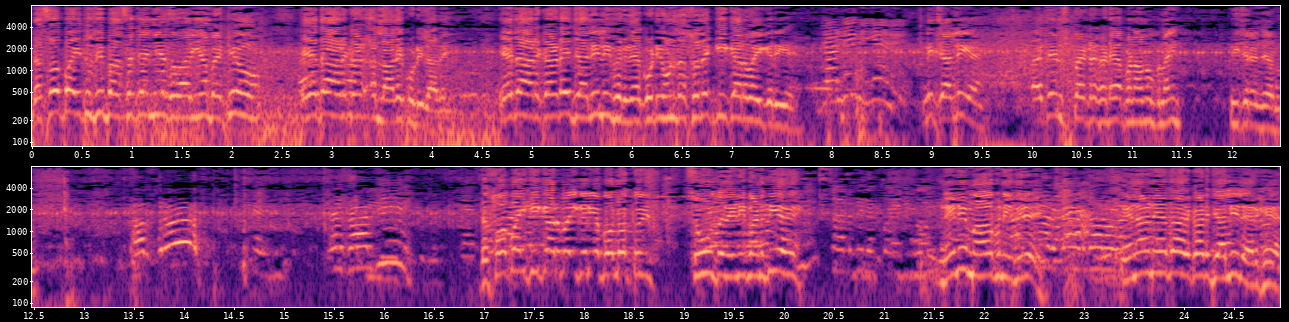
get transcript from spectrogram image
ਦੱਸੋ ਭਾਈ ਤੁਸੀਂ ਬੱਸ 'ਚ ਇੰਨੀਆਂ ਸਵਾਰੀਆਂ ਬੈਠੇ ਹੋ ਇਹ ਆਧਾਰ ਕਾਰਡ ਅੱਲਾ ਦੇ ਕੁੜੀ ਲਾ ਦੇ। ਇਹ ਆਧਾਰ ਕਾਰਡ ਇਹ ਜਾਲੀ ਲਈ ਫਿਰਦੇ ਆ ਕੁੜੀ ਹੁਣ ਦੱਸੋ ਤੇ ਕੀ ਕਾਰਵਾਈ ਕਰੀਏ ਜਾਲੀ ਨਹੀਂ ਹੈ। ਨਹੀਂ ਜਾਲੀ ਹੈ। ਇੱਥੇ ਇੰਸਪੈਕਟਰ ਖੜਿਆ ਆਪਣਾ ਉਹਨੂੰ ਬੁਲਾਈ ਟੀਚਰ ਅੰਜਾ ਅਫਸਰ! ਇਹ ਸਾਹਿਬ ਜੀ! ਦੱਸੋ ਭਾਈ, ਕੀ ਕਾਰਵਾਈ ਕਰੀਏ? ਬੋਲੋ ਕੋਈ ਸਹੂਲਤ ਦੇਣੀ ਬਣਦੀ ਹੈ ਇਹ? ਨਹੀਂ ਨਹੀਂ, ਮਾਫ ਨਹੀਂ ਵੀਰੇ। ਇਹਨਾਂ ਨੇ ਆਧਾਰ ਕਾਰਡ ਜਾਲੀ ਲੈ ਰੱਖਿਆ ਹੈ?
